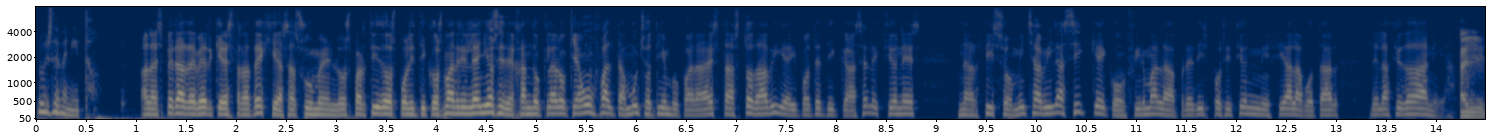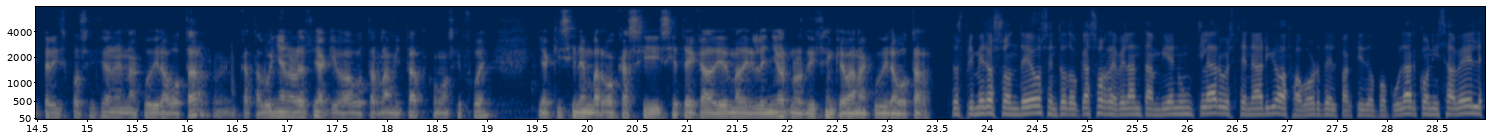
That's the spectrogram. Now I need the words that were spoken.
Luis de Benito. A la espera de ver qué estrategias asumen los partidos políticos madrileños y dejando claro que aún falta mucho tiempo para estas todavía hipotéticas elecciones, Narciso Michavila sí que confirma la predisposición inicial a votar de la ciudadanía. Hay predisposición en acudir a votar. En Cataluña nos decía que iba a votar la mitad, como así fue, y aquí, sin embargo, casi siete de cada diez madrileños nos dicen que van a acudir a votar. Los primeros sondeos, en todo caso, revelan también un claro escenario a favor del Partido Popular, con Isabel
